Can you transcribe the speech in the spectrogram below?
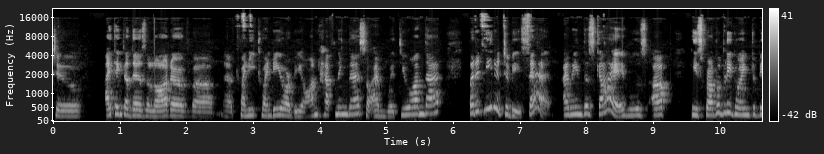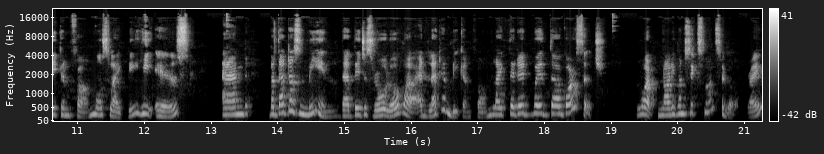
to I think that there's a lot of uh, uh, 2020 or beyond happening there. So I'm with you on that. But it needed to be said. I mean, this guy who's up, he's probably going to be confirmed, most likely. He is. And but that doesn't mean that they just roll over and let him be confirmed like they did with uh, Gorsuch. What, not even six months ago, right?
